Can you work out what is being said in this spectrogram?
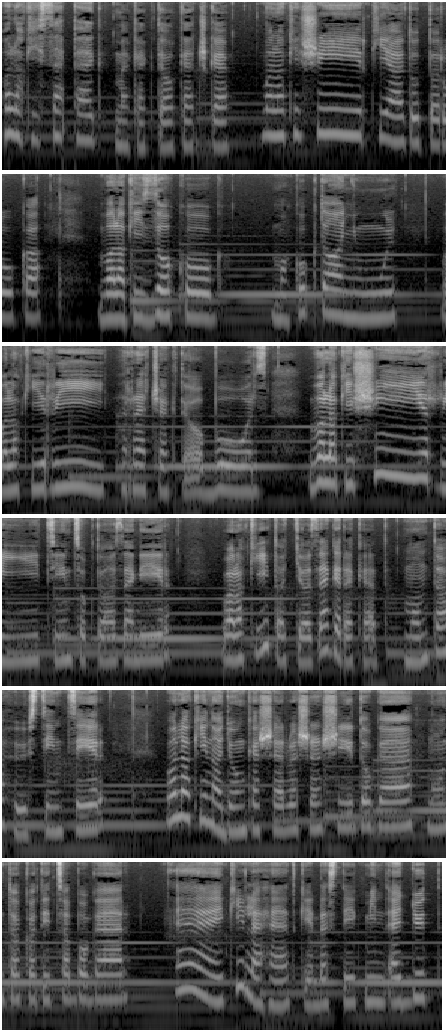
valaki szepeg, mekegte a kecske, valaki sír, kiáltott a róka, valaki zokog, makogta a nyúl, valaki rí, recsegte a borz, valaki sír, rí, cincogta az egér, valaki itatja az egereket, mondta a hőszcincér, valaki nagyon keservesen sírdogál, mondta katica bogár. Ej, ki lehet? kérdezték mind együtt.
